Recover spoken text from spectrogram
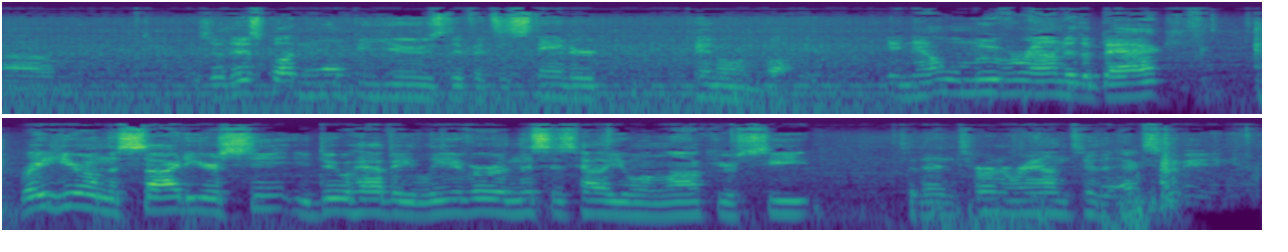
Um, so this button won't be used if it's a standard pin-on bucket. Okay, now we'll move around to the back. Right here on the side of your seat, you do have a lever, and this is how you unlock your seat to then turn around to the excavating end.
